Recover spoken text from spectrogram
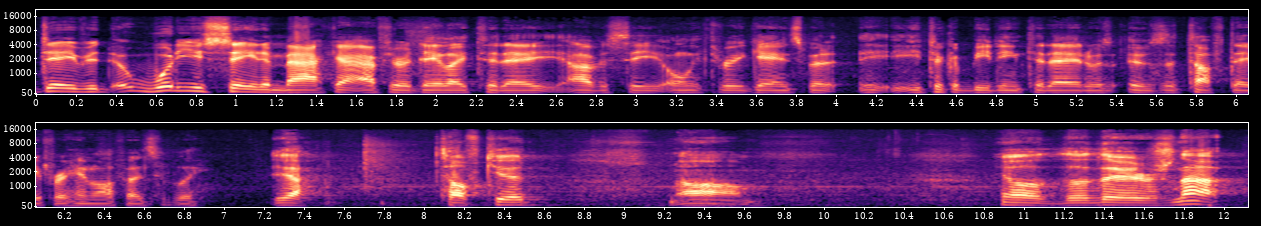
David, what do you say to Mac after a day like today? Obviously, only three games, but he, took a beating today. It was it was a tough day for him offensively. Yeah, tough kid. Um, you know, the, there's not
